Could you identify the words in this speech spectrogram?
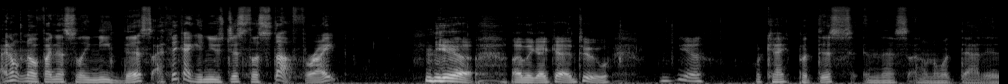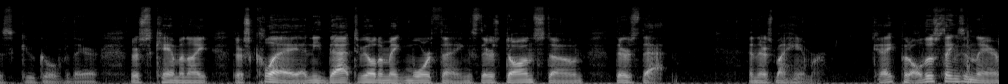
I don't know if I necessarily need this. I think I can use just the stuff, right? yeah, I think I can, too. Yeah. Okay, put this in this. I don't know what that is. Go, go over there. There's Caminite. There's clay. I need that to be able to make more things. There's Dawnstone. There's that. And there's my hammer. Okay, put all those things in there.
